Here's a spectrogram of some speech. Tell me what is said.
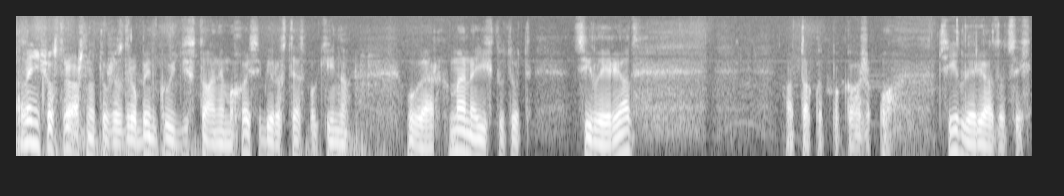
Але нічого страшного, теж з дробинкою дістанемо, хай собі росте спокійно уверх. У мене їх тут от цілий ряд. Отак от покажу. О, цілий ряд оцих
